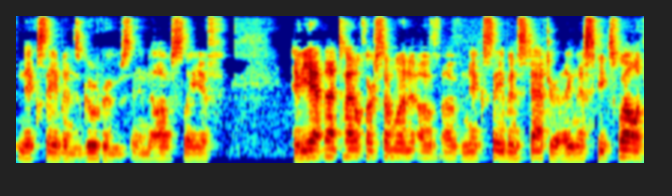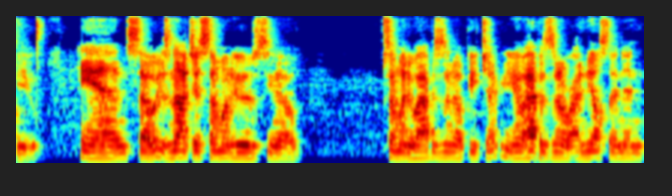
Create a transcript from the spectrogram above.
Nick Saban's gurus. And obviously, if if you have that title for someone of, of Nick Saban's stature, I think that speaks well of you. And so it's not just someone who's, you know, someone who happens to know Pete, you know, happens to know Ryan Nielsen and,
